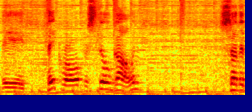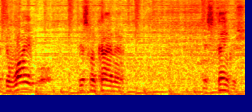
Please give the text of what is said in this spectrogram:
The thick rope is still going. So that the white rope, this one kind of extinguished.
